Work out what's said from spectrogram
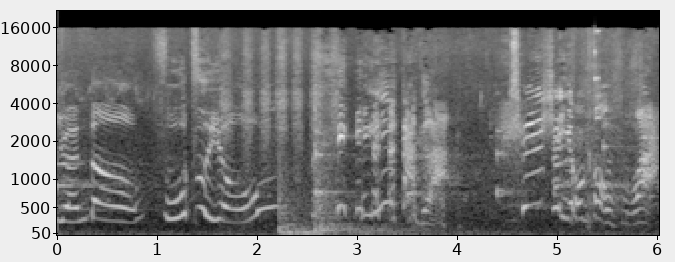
缘到福自有。嘿嘿，大哥，真是有口福啊！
